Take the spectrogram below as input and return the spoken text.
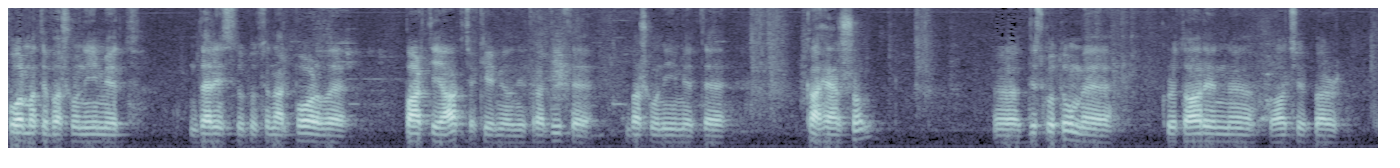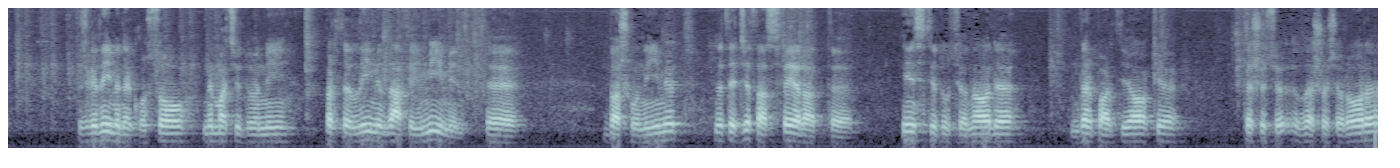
format e bashkëpunimit ndërinstitucional, por dhe partiak, që kemi edhe një traditë të bashkëpunimit të kahershëm. Diskutuam me kryetarin Thaçi për zhvillimin në Kosovë, në Maqedoni, për thellimin dhe afirmimin e bashkëpunimit në të gjitha sferat institucionale, ndërpartiake dhe shoqërore,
